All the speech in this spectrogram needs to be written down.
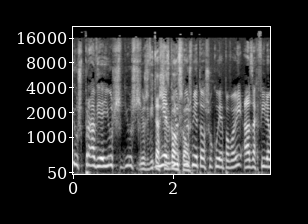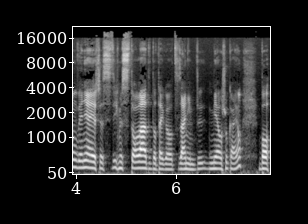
już prawie, już już, Już witasz nie, się z już, gąską. już mnie to oszukuje powoli, a za chwilę mówię, nie, jeszcze jesteśmy 100 lat do tego, zanim mnie oszukają, bo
